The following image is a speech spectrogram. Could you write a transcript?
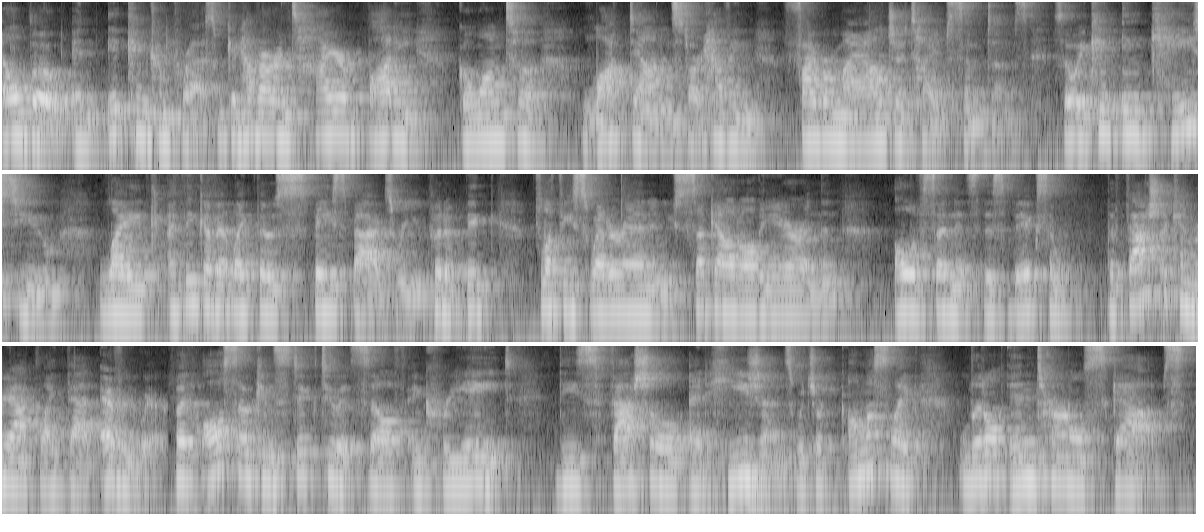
elbow and it can compress. We can have our entire body go on to lockdown and start having fibromyalgia type symptoms. So it can encase you like, I think of it like those space bags where you put a big fluffy sweater in and you suck out all the air and then all of a sudden it's this big. So the fascia can react like that everywhere, but also can stick to itself and create these fascial adhesions, which are almost like little internal scabs.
